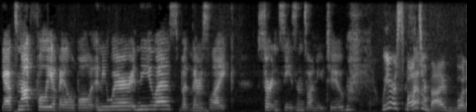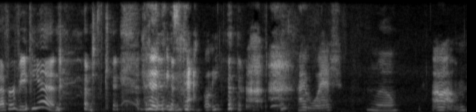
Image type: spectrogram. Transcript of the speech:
yeah it's not fully available anywhere in the us but there's Mm. like certain seasons on youtube We are sponsored So. by whatever VPN. I'm just kidding. exactly i wish well, um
